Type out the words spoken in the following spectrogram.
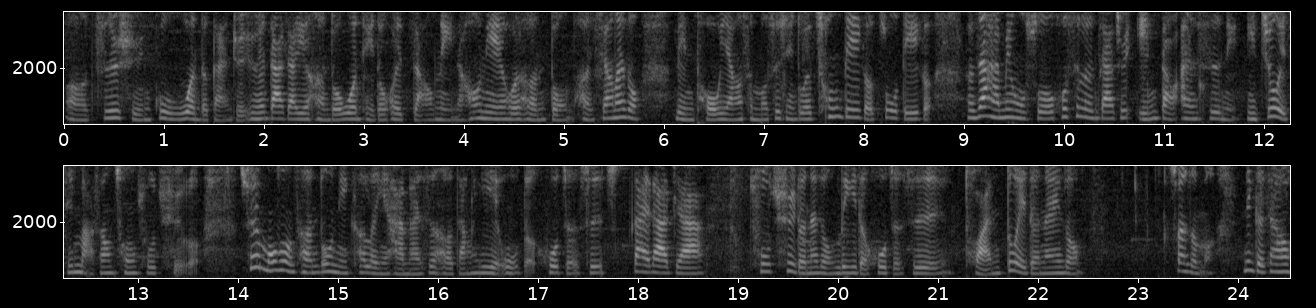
呃咨询顾问的感觉，因为大家也很多问题都会找你，然后你也会很懂，很像那种领头羊，什么事情都会冲第一个做第一个，人家还没有说，或是人家去引导暗示你，你就已经马上冲出去了。所以某种程度，你可能也还蛮适合当业务的，或者是带大家出去的那种 leader，或者是团队的那一种，算什么？那个叫。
